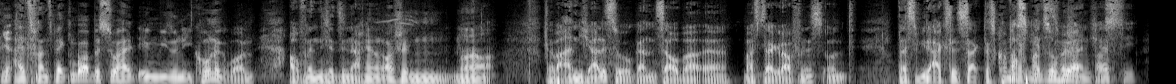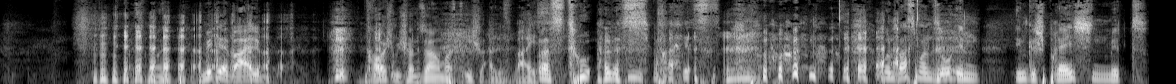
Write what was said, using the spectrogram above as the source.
Ja. als Franz Beckenbauer bist du halt irgendwie so eine Ikone geworden. Auch wenn sich jetzt im Nachhinein rausstellt, hm, naja, da war nicht alles so ganz sauber, äh, was da gelaufen ist. Und das, wie der Axel sagt, das kommt Was halt man jetzt so hört, wahrscheinlich erst Basti. Mittlerweile traue ich mich schon sagen, was ich alles weiß. Was du alles weißt. Und was man so in, in Gesprächen mit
